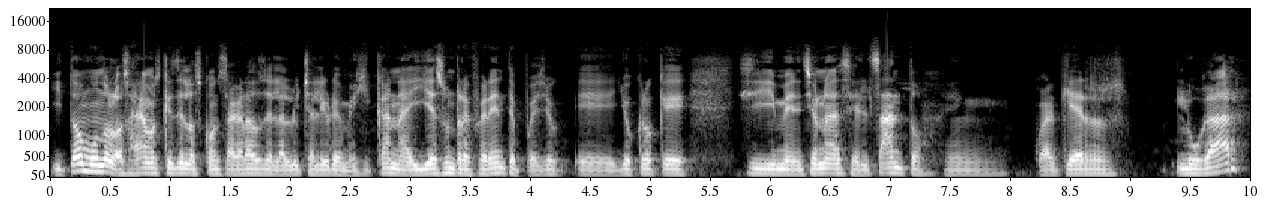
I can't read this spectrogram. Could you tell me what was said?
y todo el mundo lo sabemos que es de los consagrados de la lucha libre mexicana y es un referente, pues yo, eh, yo creo que si mencionas el santo en cualquier lugar,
